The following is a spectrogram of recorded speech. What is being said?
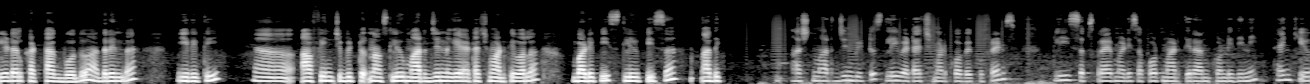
ನೀಡಲ್ ಕಟ್ ಆಗ್ಬೋದು. ಅದರಿಂದ ಈ ರೀತಿ ಹಾಫ್ ಇಂಚ್ ಬಿಟ್ಟು ನಾವು ಸ್ಲೀವ್ ಮಾರ್ಜಿನ್ಗೆ ಅಟ್ಯಾಚ್ ಮಾಡ್ತೀವಲ್ಲ ಬಾಡಿ ಪೀಸ್ ಸ್ಲೀವ್ ಪೀಸ್ ಅದಕ್ಕೆ ಅಷ್ಟು ಮಾರ್ಜಿನ್ ಬಿಟ್ಟು ಸ್ಲೀವ್ ಅಟ್ಯಾಚ್ ಮಾಡ್ಕೋಬೇಕು ಫ್ರೆಂಡ್ಸ್ ಪ್ಲೀಸ್ ಸಬ್ಸ್ಕ್ರೈಬ್ ಮಾಡಿ ಸಪೋರ್ಟ್ ಮಾಡ್ತೀರಾ ಅಂದ್ಕೊಂಡಿದ್ದೀನಿ ಥ್ಯಾಂಕ್ ಯು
